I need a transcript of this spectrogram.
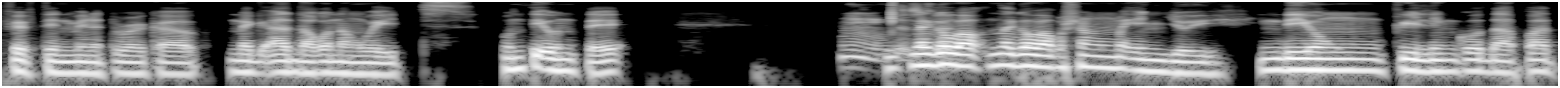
15-minute workout, nag-add ako ng weights. Unti-unti, Mm, that's good. nagawa, nagawa ko siyang ma-enjoy. Hindi yung feeling ko dapat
